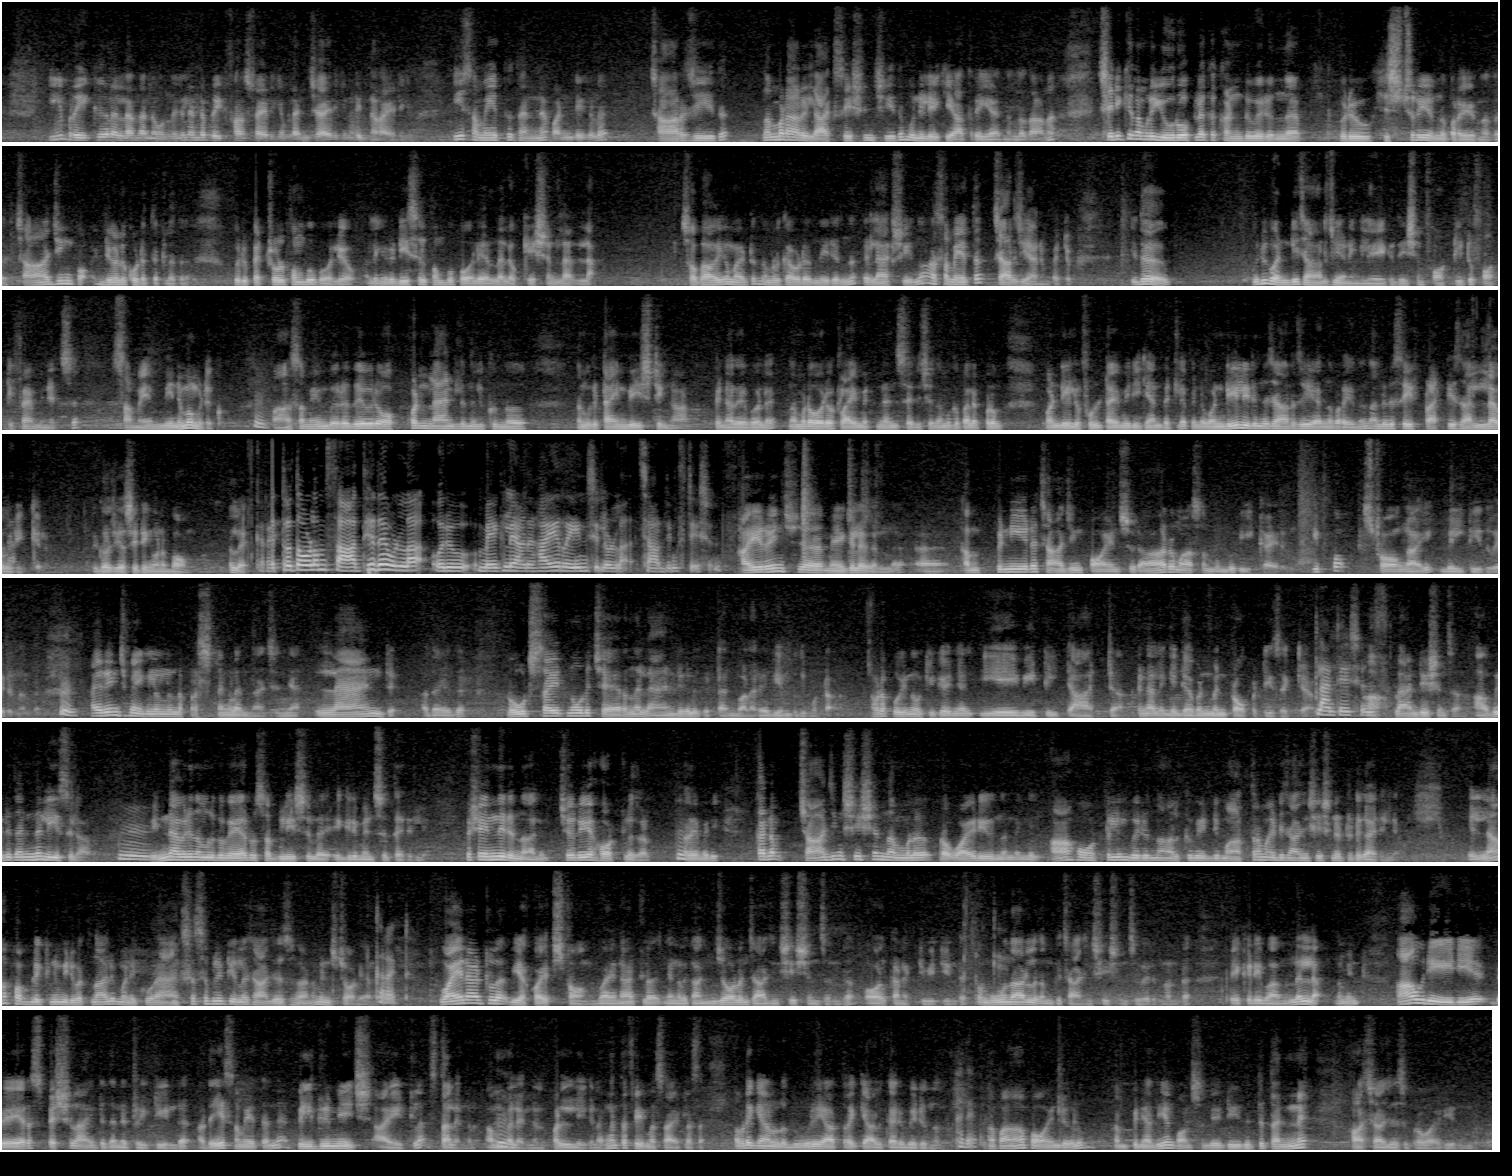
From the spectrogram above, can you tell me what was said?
ഈ ബ്രേക്കുകളെല്ലാം തന്നെ ഒന്നുകിൽ എന്റെ ബ്രേക്ക്ഫാസ്റ്റ് ആയിരിക്കും ലഞ്ച് ആയിരിക്കും ഡിന്നർ ആയിരിക്കും. ഈ സമയത്ത് തന്നെ വണ്ടികൾ ചാർജ് ചെയ്ത് നമ്മുടെ ആ റിലാക്സേഷൻ ചെയ്ത് മുന്നിലേക്ക് യാത്ര ചെയ്യുക എന്നുള്ളതാണ്. ശരിക്കും നമ്മൾ യൂറോപ്പിലൊക്കെ കണ്ടുവരുന്ന ഒരു ഹിസ്റ്ററി എന്ന് പറയുന്നത് ചാർജിങ് പോയിന്റുകൾ കൊടുത്തിട്ടുള്ളത് ഒരു പെട്രോൾ പമ്പ് പോലെയോ അല്ലെങ്കിൽ ഒരു ഡീസൽ പമ്പ് പോലെയുള്ള ലൊക്കേഷനിലല്ല സ്വാഭാവികമായിട്ടും നമ്മൾക്ക് അവിടെ നിന്ന് ഇരുന്ന് റിലാക്സ് ചെയ്യുന്നു. ആ സമയത്ത് ചാർജ് ചെയ്യാനും പറ്റും. ഇത് ഒരു വണ്ടി ചാർജ് ചെയ്യണമെങ്കിൽ ഏകദേശം forty two forty five minutes സമയം മിനിമം എടുക്കും. അപ്പോൾ ആ സമയം വെറുതെ ഒരു ഓപ്പൺ ലാൻഡിൽ നിൽക്കുന്നത് നമുക്ക് ടൈം വേസ്റ്റിംഗ് ആണ്. പിന്നെ അതേപോലെ നമ്മുടെ ഓരോ ക്ലൈമറ്റിനനുസരിച്ച് നമുക്ക് പലപ്പോഴും വണ്ടിയിൽ ഫുൾ ടൈം ഇരിക്കാൻ പറ്റില്ല. പിന്നെ വണ്ടിയിൽ ഇരുന്ന് ചാർജ് ചെയ്യുക എന്ന് പറയുന്നത് നല്ലൊരു സേഫ് പ്രാക്ടീസ് അല്ല ഒരിക്കലും. Because you are sitting on a bomb അല്ലേ എത്രത്തോളം സാധ്യതയുള്ള ഒരു മേഖലയാണ് ഹൈ റേഞ്ചിലുള്ള ചാർജിങ് സ്റ്റേഷൻസ് ഹൈ റേഞ്ച് മേഖലകളിൽ കമ്പനിയുടെ ചാർജിങ് പോയിന്റ്സ് ഒരു ആറ് മാസം മുമ്പ് വീക്കായിരുന്നു ഇപ്പോൾ സ്ട്രോങ് ആയി ബിൽഡ് ചെയ്ത് വരുന്നുണ്ട്. ഹൈ റേഞ്ച് മേഖലകളിലുള്ള പ്രശ്നങ്ങൾ എന്താ വെച്ച് കഴിഞ്ഞാൽ ലാൻഡ് അതായത് റോഡ് സൈഡിനോട് ചേർന്ന ലാൻഡുകൾ കിട്ടാൻ വളരെയധികം ബുദ്ധിമുട്ടാണ്. അവിടെ പോയി നോക്കിക്കഴിഞ്ഞാൽ ഈ എ വി ടി ടാറ്റ പിന്നെ അല്ലെങ്കിൽ ഗവൺമെന്റ് പ്രോപ്പർട്ടീസ് ഒക്കെയാണ്. പ്ലാന്റേഷൻസ് ആണ്. അവർ തന്നെ ലീസിലാണ്. പിന്നെ അവർ നമ്മൾക്ക് വേറൊരു സബ് ലീസിൽ എഗ്രിമെന്റ്സ് തരില്ല. പക്ഷെ എന്നിരുന്നാലും ചെറിയ ഹോട്ടലുകൾ അതേമാതിരി കാരണം ചാർജിങ് സ്റ്റേഷൻ നമ്മൾ പ്രൊവൈഡ് ചെയ്യുന്നുണ്ടെങ്കിൽ ആ ഹോട്ടലിൽ വരുന്ന ആൾക്ക് വേണ്ടി മാത്രമായിട്ട് ചാർജിങ് സ്റ്റേഷൻ ഇട്ടിട്ട് കാര്യമില്ല. എല്ലാ പബ്ലിക്കിനും ഇരുപത്തിനാല് മണിക്കൂർ ആക്സസിബിലിറ്റി ഉള്ള ചാർജേഴ്സ് വേണം ഇൻസ്റ്റാൾ ചെയ്യാൻ. വയനാട്ടിൽ വി ആർ ക്വൈറ്റ് സ്ട്രോങ് വയനാട്ടിൽ ഞങ്ങൾക്ക് അഞ്ചോളം ചാർജിങ് സ്റ്റേഷൻസ് ഉണ്ട്. ഓൾ കണക്ടിവിറ്റി ഉണ്ട്. ഇപ്പോൾ മൂന്നാറിൽ നമുക്ക് ചാർജിങ് സ്റ്റേഷൻസ് വരുന്നുണ്ട്. തേക്കടി ഭാഗങ്ങളിലെല്ലാം. ഐ മീൻ ആ ഒരു ഏരിയയെ വേറെ സ്പെഷ്യൽ ആയിട്ട് തന്നെ ട്രീറ്റ് ചെയ്യുന്നുണ്ട് അതേ സമയത്ത് തന്നെ പിൽഗ്രിമേജ് ആയിട്ടുള്ള സ്ഥലങ്ങൾ. അമ്പലങ്ങൾ പള്ളികൾ അങ്ങനത്തെ ഫേമസ് ആയിട്ടുള്ള സ്ഥലം അവിടേക്കാണല്ലോ ദൂരയാത്രയ്ക്ക് ആൾക്കാർ വരുന്നത്. അപ്പോൾ ആ പോയിന്റുകളും കമ്പനി അധികം കോൺസെൻട്രേറ്റ് ചെയ്തിട്ട് തന്നെ ഫാസ്റ്റ് ചാർജേഴ്സ് പ്രൊവൈഡ് ചെയ്യുന്നുണ്ട്.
